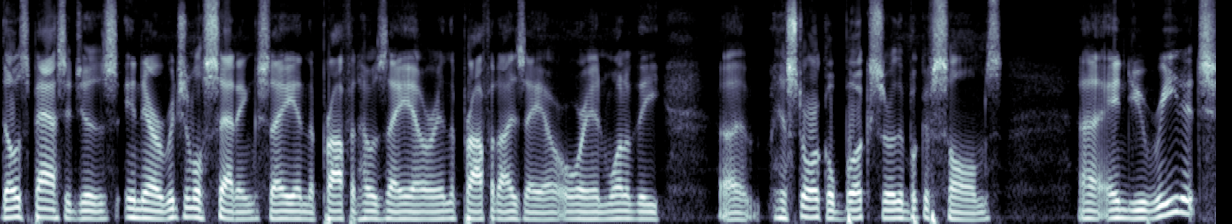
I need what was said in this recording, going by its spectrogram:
those passages in their original setting, say in the prophet Hosea or in the prophet Isaiah or in one of the uh, historical books or the book of Psalms, uh, and you read it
